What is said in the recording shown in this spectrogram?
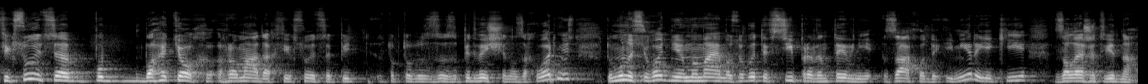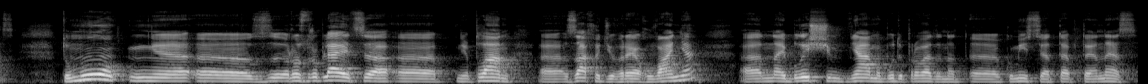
Фіксується по багатьох громадах, фіксується під, тобто підвищена захворюваність. Тому на сьогодні ми маємо зробити всі превентивні заходи і міри, які залежать від нас. Тому е, е, розробляється е, план заходів реагування. Найближчим днями буде проведена комісія ТЕП ТНС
